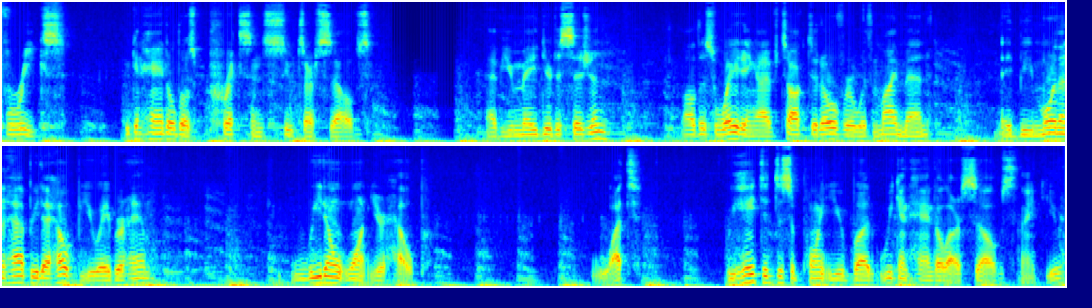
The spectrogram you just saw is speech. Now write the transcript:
freaks. We can handle those pricks in suits ourselves. Have you made your decision? All this waiting, I've talked it over with my men. They'd be more than happy to help you, Abraham. We don't want your help. What? We hate to disappoint you, but we can handle ourselves, thank you.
